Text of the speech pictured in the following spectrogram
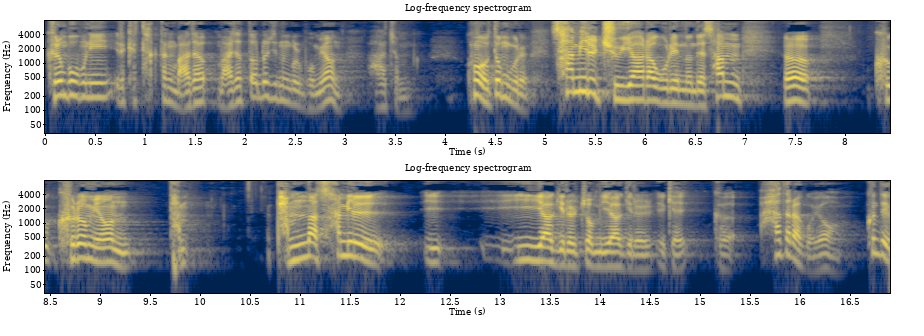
그런 부분이 이렇게 탁탁 맞아, 맞아 떨어지는 걸 보면 아, 참. 그럼 어떤 분 그래요? 3일 주의하라고 그랬는데 3, 어, 그, 그러면 밤, 밤낮 3일 이, 이 이야기를 좀 이야기를 이렇게 그 하더라고요. 근데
